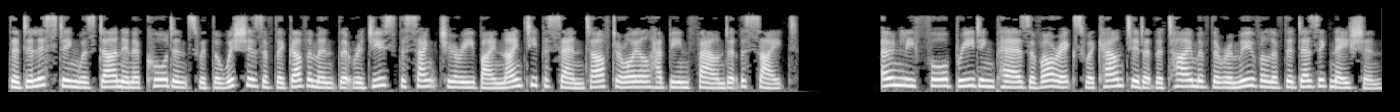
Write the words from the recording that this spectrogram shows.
The delisting was done in accordance with the wishes of the government that reduced the sanctuary by 90% after oil had been found at the site. Only four breeding pairs of oryx were counted at the time of the removal of the designation.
